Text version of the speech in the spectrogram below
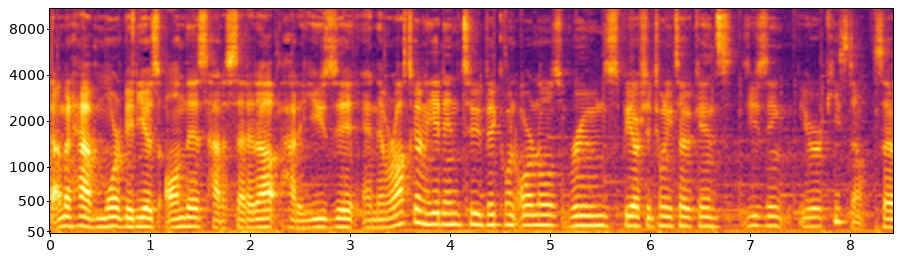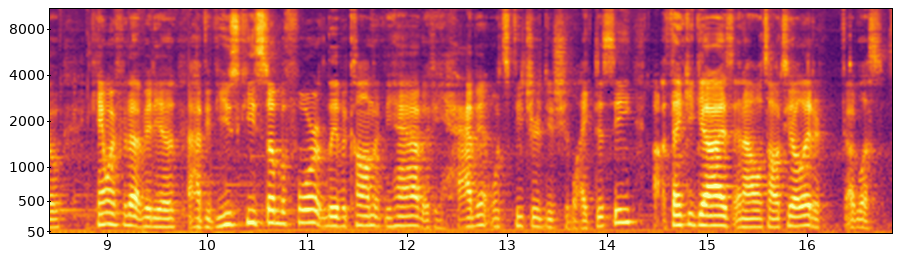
I'm gonna have more videos on this, how to set it up, how to use it, and then we're also gonna get into Bitcoin ordinals, runes, BRC20 tokens using your Keystone. So can't wait for that video. Have you used Keystone before? Leave a comment if you have. If you haven't, what's featured did you should like to see? Uh, thank you guys, and I will talk to y'all later. God bless.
